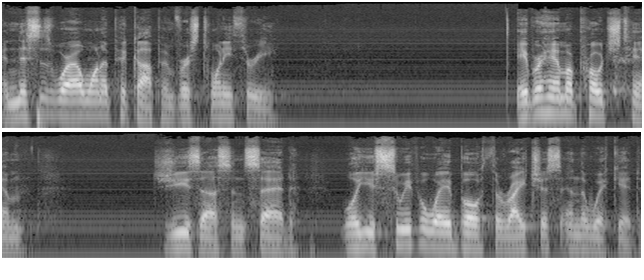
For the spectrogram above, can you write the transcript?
And this is where I want to pick up in verse 23. Abraham approached him, Jesus, and said, Will you sweep away both the righteous and the wicked?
